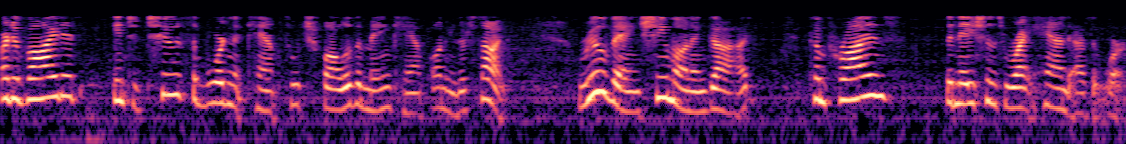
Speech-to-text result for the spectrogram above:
are divided into two subordinate camps which follow the main camp on either side. Reuven, Shimon, and Gad comprise the nation's right hand, as it were.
